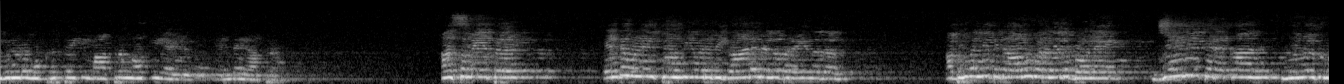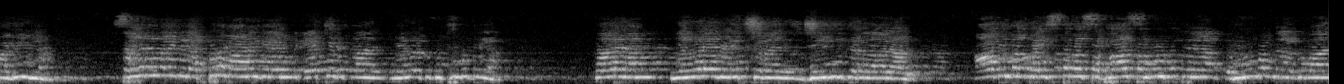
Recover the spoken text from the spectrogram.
ഇവരുടെ മുഖത്തേക്ക് മാത്രം നോക്കിയായിരുന്നു എന്റെ യാത്ര. ആ സമയത്ത് എന്റെ ഉള്ളിൽ തോന്നിയ ഒരു വികാരം എന്ന് പറയുന്നത് അഭിമന്യ പിതാവ് പറഞ്ഞതുപോലെ ജയിലിൽ കിടക്കാൻ നിങ്ങൾക്ക് മടിയില്ല. ഇതിലപ്പുറമാണെങ്കിലും ഏറ്റെടുക്കാൻ ഞങ്ങൾക്ക് ബുദ്ധിമുട്ടില്ല. കാരണം ഞങ്ങളെ വിളിച്ചവൻ ജയിലിൽ കിടന്നാലാണ് ആദിമ ക്രൈസ്തവ സഭാ സമൂഹത്തിന് രൂപം നൽകുവാൻ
